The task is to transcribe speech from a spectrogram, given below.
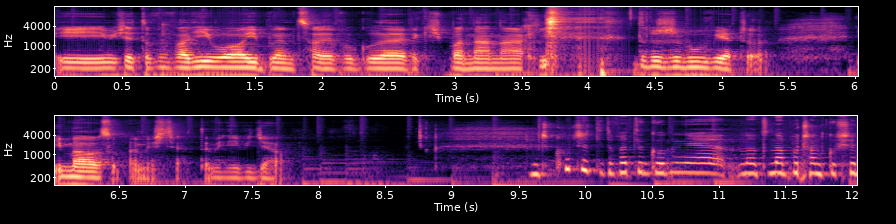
I mi się to wywaliło i byłem cały w ogóle w jakichś bananach i dobrze, że był wieczór. I mało osób na mieście, to mnie nie widziało. Znaczy, Kurczę, te dwa tygodnie, no to na początku się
